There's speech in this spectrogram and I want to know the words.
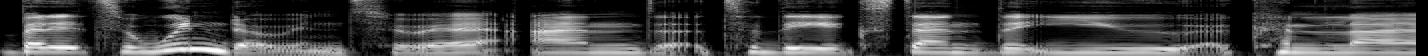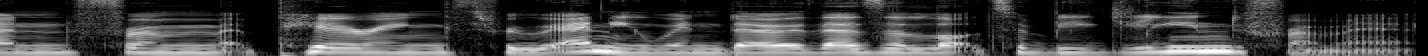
but it's a window into it, and to the extent that you can learn from peering through any window, there's a lot to be gleaned from it.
